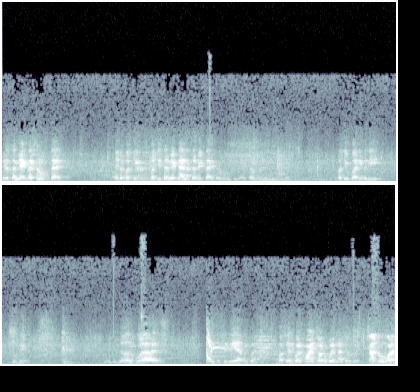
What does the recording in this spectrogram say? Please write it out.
એટલે સમ્યક દર્શન ઉભું થાય. એટલે પછી પછી સમ્યક જ્ઞાન સમ્યક થાય તો? પછી ઉપાધિ બધી જો અનુકૂળ આવે પછી રે આપણી પાસે. પછી પાણી છોડવું પડે ના છોડવું પડે. છાંટવું પડે.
